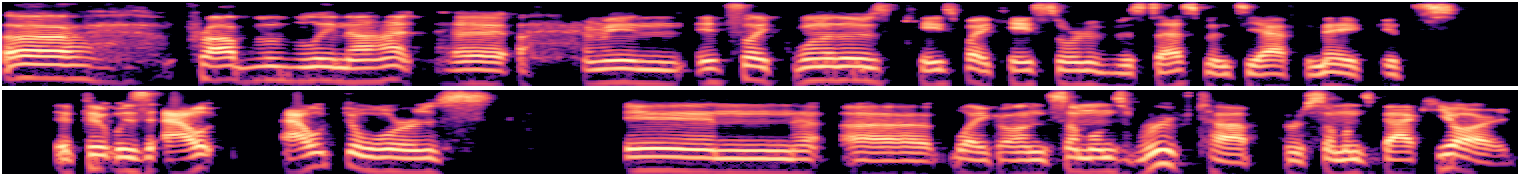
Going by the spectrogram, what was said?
Uh, probably not. Uh, I mean, it's like one of those case by case sort of assessments you have to make. It's if it was out outdoors in uh like on someone's rooftop or someone's backyard,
